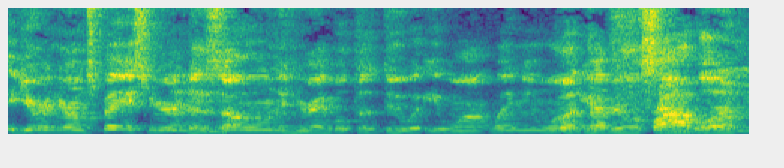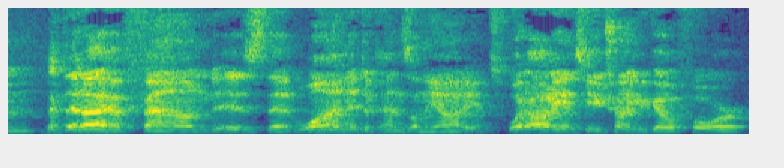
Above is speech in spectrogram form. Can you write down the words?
You're in your own space, and you're in the Mhm. zone, and you're able to do what you want when you want. But you have your the problem that I have found is that one, it depends on the audience. What audience are you trying to go for?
